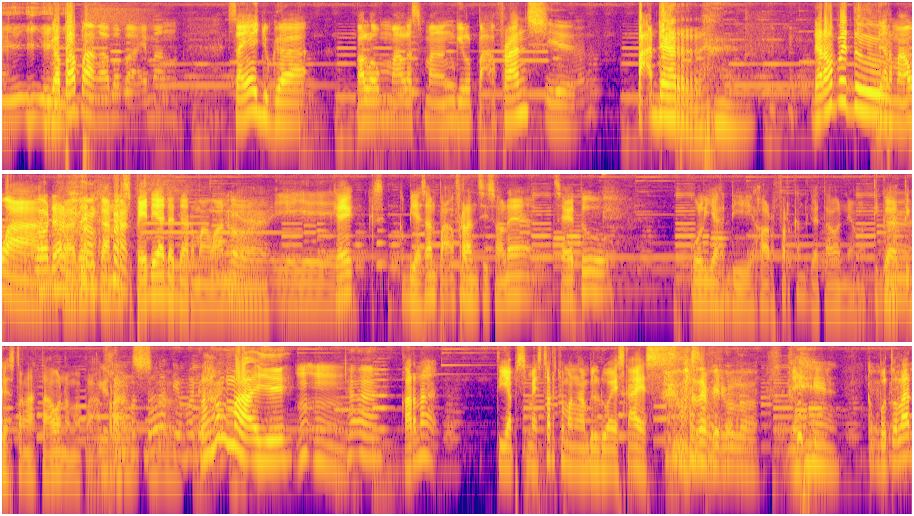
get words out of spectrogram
iya. Gak apa-apa, gak apa-apa. Emang saya juga kalau males manggil Pak Frans, Iya. Pak Dar, Dar apa itu? Darmawan. Oh, Darmawan. Tadi karena SPD ada Darmawannya. Oh, iya iya. iya. Kayak kebiasaan Pak Frans sih, soalnya saya tuh kuliah di Harvard kan tiga tahun ya, tiga Hmm. tiga setengah tahun sama Pak banget ya. Lama iya. Mm-mm. Heeh. Karena tiap semester cuma ngambil dua SKS. Masa Firullah. Kebetulan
